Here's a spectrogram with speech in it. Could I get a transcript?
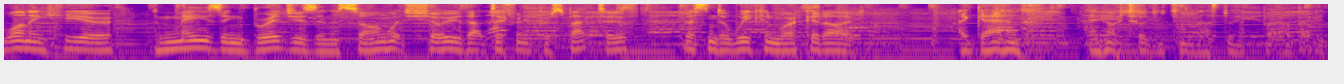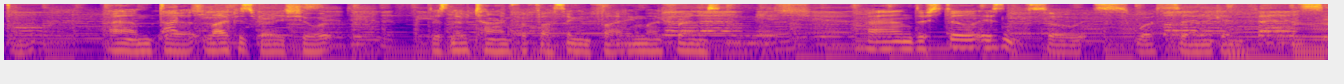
Want to hear amazing bridges in a song which show you that different perspective, listen to We Can Work It Out. Again, I know I told you to last week, but I bet you didn't. And uh, life is very short. There's no time for fussing and fighting, my friends. And there still isn't, so it's worth saying again. Fancy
